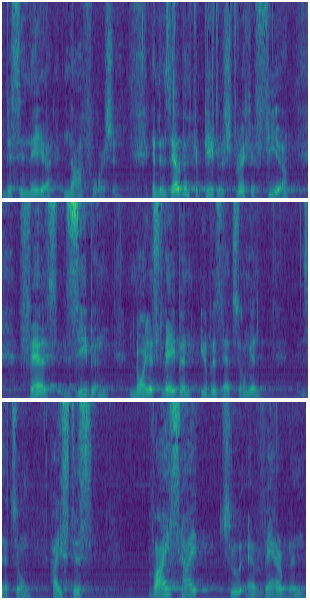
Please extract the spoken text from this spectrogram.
ein bisschen näher nachforschen. In demselben Kapitel, Sprüche 4, Vers 7, Neues Leben Übersetzungen, Setzung, heißt es, Weisheit zu erwerben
